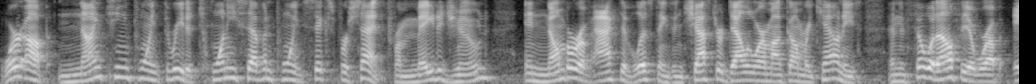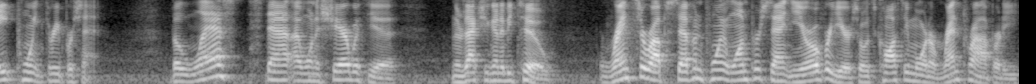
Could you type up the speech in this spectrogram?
We're up 19.3 to 27.6% from May to June in number of active listings in Chester, Delaware, Montgomery counties, and in Philadelphia, we're up 8.3%. The last stat I want to share with you, there's actually going to be two, Rents are up 7.1% year over year, so it's costing more to rent property.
